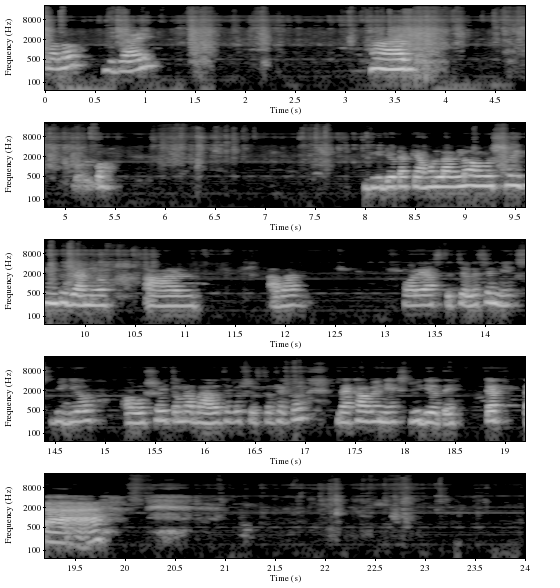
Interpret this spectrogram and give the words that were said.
চলো, যাই। আর বলব, ভিডিওটা কেমন লাগল অবশ্যই কিন্তু জানিও। আর আবার পরে আসতে চলেছে নেক্সট ভিডিও অবশ্যই তোমরা ভালো থেকো, সুস্থ থেকো। দেখা হবে নেক্সট ভিডিওতে টাটা।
